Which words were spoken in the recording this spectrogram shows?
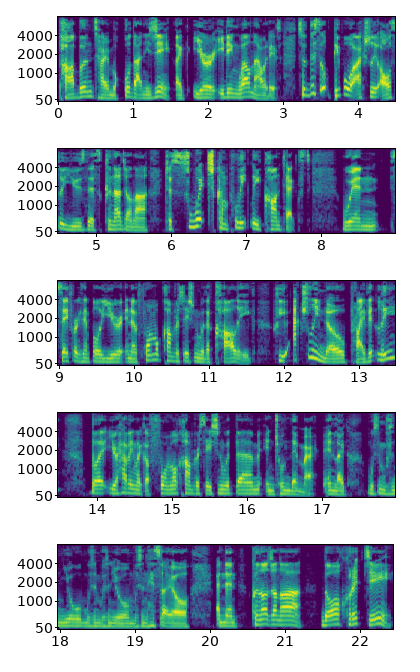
밥은 잘 먹고 다니지? Like, you're eating well nowadays. So this, people will actually also use this 그나저나 to switch completely context. When, say, for example, you're in a formal conversation with a colleague who you actually know privately, but you're having like a formal conversation with them in 존댓말. And like, 무슨 무슨 요, 무슨 무슨 요, 무슨 했어요. And then, 그나저나, 너 그랬지?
